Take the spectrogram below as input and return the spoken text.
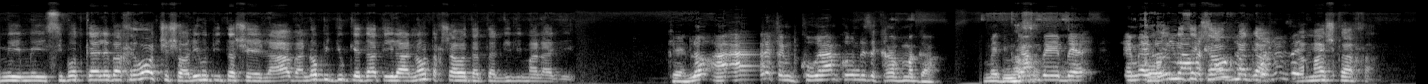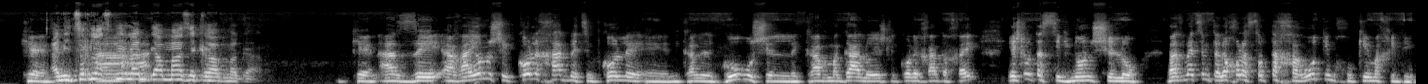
מסיבות כאלה ואחרות, ששואלים אותי את השאלה, ואני לא בדיוק ידעתי לענות, עכשיו אתה תגיד לי מה להגיד. כן, לא, א', הם כולם קוראים לזה קרב מגע. זאת אומרת, גם ב... קוראים לזה קרב מגע, ממש ככה. כן. אני צריך להסביר להם גם מה זה קרב מגע. כן, אז uh, הרעיון הוא שכל אחד בעצם, כל, uh, נקרא לזה גורו של קרב מגע, לא יש לי כל אחד אחרי, יש לו את הסגנון שלו. ואז בעצם אתה לא יכול לעשות תחרות עם חוקים אחידים.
